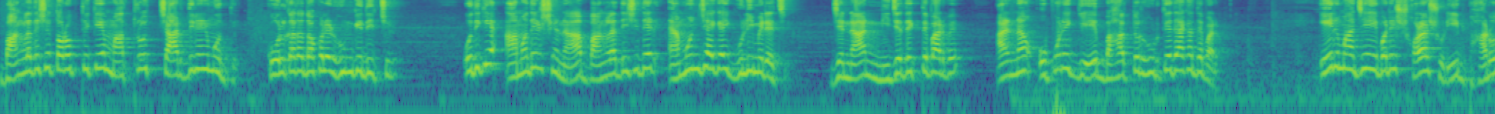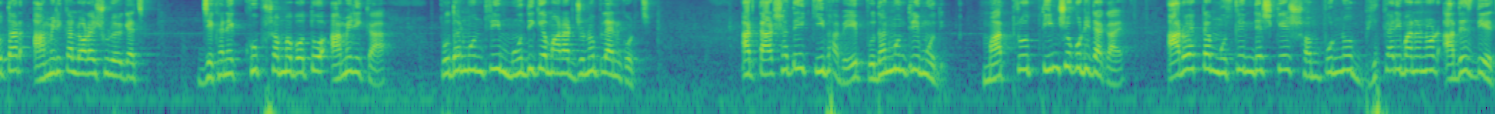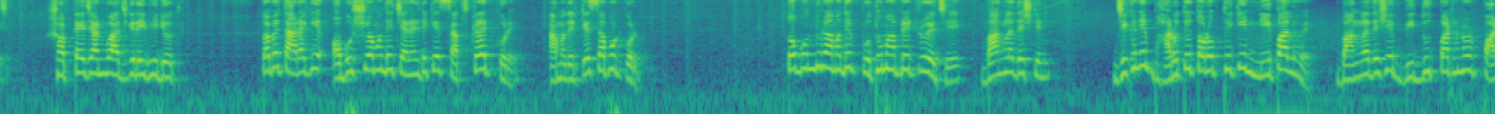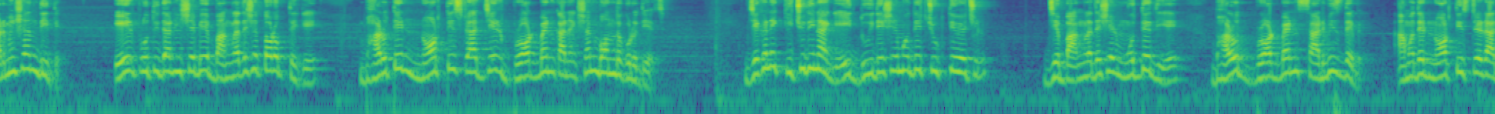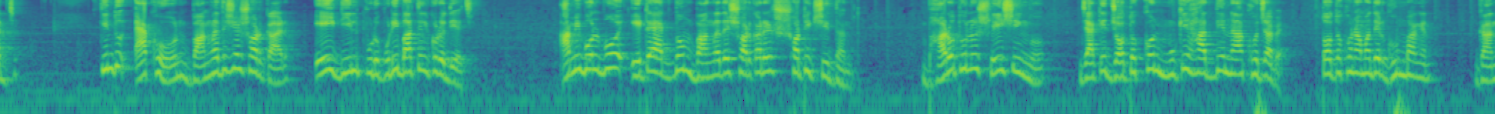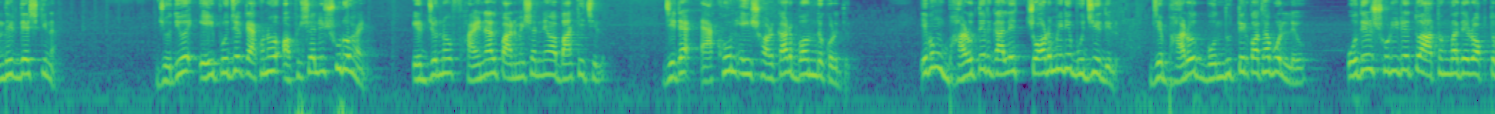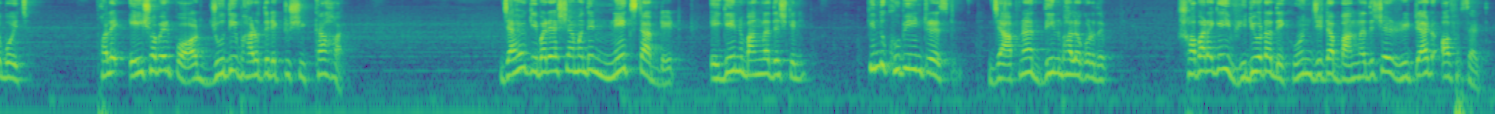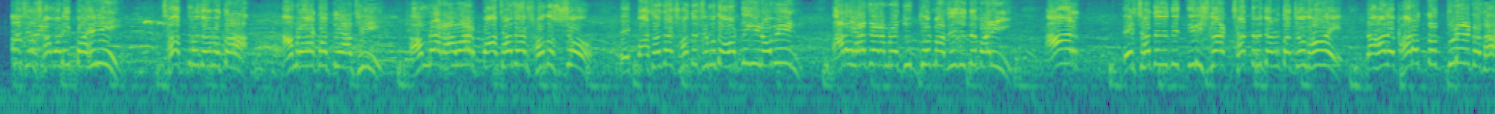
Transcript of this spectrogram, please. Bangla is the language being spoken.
বাংলাদেশের তরফ থেকে মাত্র চার দিনের মধ্যে কলকাতা দখলের হুমকি দিচ্ছিল। ওদিকে আমাদের সেনা বাংলাদেশিদের এমন জায়গায় গুলি মেরেছে যে না নিজে দেখতে পারবে আর না ওপরে গিয়ে বাহাত্তর হুড়কে দেখাতে পারবে। এর মাঝে এবারে সরাসরি ভারত আর আমেরিকা লড়াই শুরু হয়ে গেছে, যেখানে খুব সম্ভবত আমেরিকা প্রধানমন্ত্রী মোদিকে মারার জন্য প্ল্যান করছে। আর তার সাথেই কীভাবে প্রধানমন্ত্রী মোদি মাত্র তিনশো কোটি টাকায় আরও একটা মুসলিম দেশকে সম্পূর্ণ ভিখারি বানানোর আদেশ দিয়েছে। সবটাই জানব আজকের এই ভিডিওতে। তবে তার আগে অবশ্যই আমাদের চ্যানেলটিকে সাবস্ক্রাইব করে আমাদেরকে সাপোর্ট করবে তো বন্ধুরা, আমাদের প্রথম আপডেট রয়েছে বাংলাদেশকে নিয়ে। যেখানে ভারতের তরফ থেকে নেপাল হয়ে বাংলাদেশে বিদ্যুৎ পাঠানোর পারমিশন দিতে এর প্রতিদান হিসেবে বাংলাদেশের তরফ থেকে ভারতের নর্থ ইস্ট রাজ্যের ব্রডব্যান্ড কানেকশন বন্ধ করে দিয়েছে। যেখানে কিছুদিন আগে এই দুই দেশের মধ্যে চুক্তি হয়েছিল। যে বাংলাদেশের মধ্যে দিয়ে ভারত ব্রডব্যান্ড সার্ভিস দেবে আমাদের নর্থ ইস্টের রাজ্যে। কিন্তু এখন বাংলাদেশের সরকার এই ডিল পুরোপুরি বাতিল করে দিয়েছে। আমি বলব এটা একদম বাংলাদেশ সরকারের সঠিক সিদ্ধান্ত। ভারত হলো সেই সিংহ যাকে যতক্ষণ মুখে হাত দিয়ে না খোঁজাবে, ততক্ষণ আমাদের ঘুম ভাঙেন, গান্ধীর দেশ কিনা। যদিও এই প্রজেক্ট এখনও অফিসিয়ালি শুরু হয়নি, এর জন্য ফাইনাল পারমিশন নেওয়া বাকি ছিল, যেটা এখন এই সরকার বন্ধ করে দিল। এবং ভারতের গালে চর মেরে বুঝিয়ে দিল যে ভারত বন্ধুত্বের কথা বললেও ওদের শরীরে তো আতঙ্কবাদের রক্ত বইছে। ফলে এইসবের পর যদি ভারতের একটু শিক্ষা হয়। যাই হোক, এবারে আসে আমাদের নেক্সট আপডেট এগেন বাংলাদেশকে নিয়ে। কিন্তু খুবই ইন্টারেস্টিং যা আপনার দিন ভালো করে দেবে সবার আগে এই ভিডিওটা দেখুন যেটা বাংলাদেশের রিটায়ার্ড অফিসার সামরিক বাহিনী, ছাত্র জনতা, আমরা একত্রে আছি। আমরা রাবার পাঁচ হাজার সদস্য। এই পাঁচ হাজার সদস্যের মধ্যে অর্ধেকই নবীন, আড়াই হাজার আমরা যুদ্ধের মাঝে যেতে পারি। আর এর সাথে যদি তিরিশ লাখ ছাত্র জনতা যোগ হয়, তাহলে ভারত তো দূরের কথা।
